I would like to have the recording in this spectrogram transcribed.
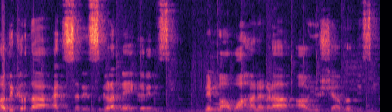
ಅಧಿಕೃತ ಆಕ್ಸೆಸರೀಸ್ಗಳನ್ನೇ ಖರೀದಿಸಿ. ನಿಮ್ಮ ವಾಹನಗಳ ಆಯುಷ್ಯ ವೃದ್ಧಿಸಿ.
